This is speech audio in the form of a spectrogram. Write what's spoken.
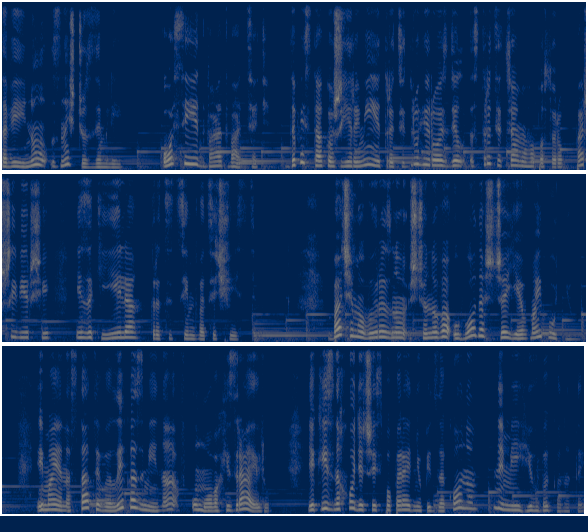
та війну знищу з землі. Осії 2.20 Дивись також Єремії 32 розділ з 37 по 41 вірші Ізекіїля 37.26. Бачимо виразно, що нова угода ще є в майбутньому, і має настати велика зміна в умовах Ізраїлю, який, знаходячись попередньо під законом, не міг його виконати.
